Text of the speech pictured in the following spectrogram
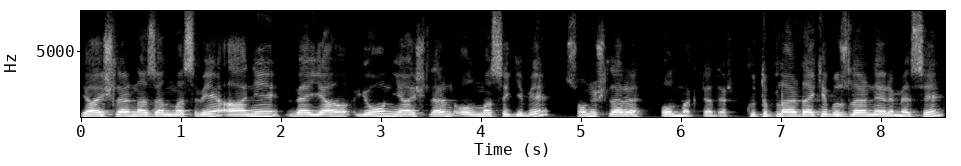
yağışların azalması ve ani ve ya- yoğun yağışların olması gibi sonuçları olmaktadır. Kutuplardaki buzların erimesi,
